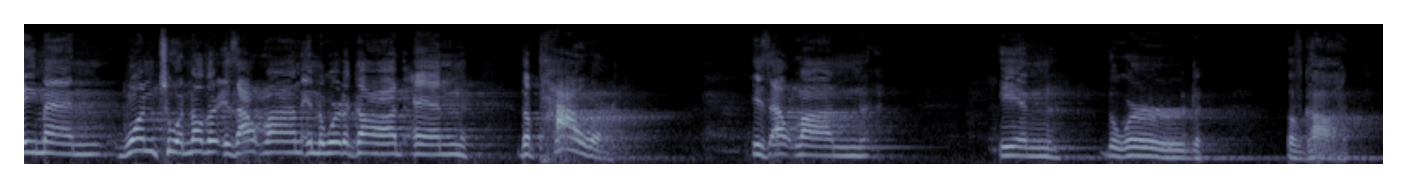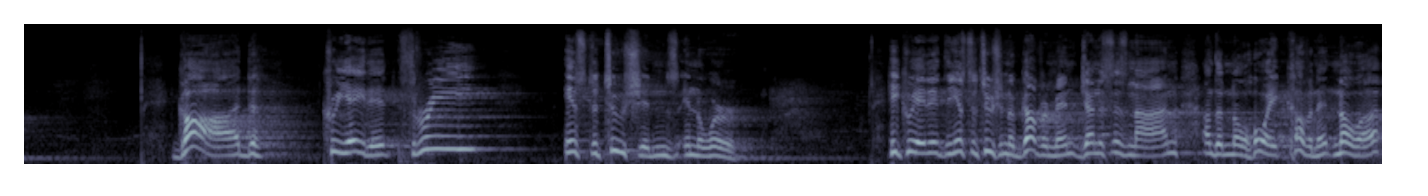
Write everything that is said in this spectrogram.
amen, one to another is outlined in the Word of God. And the power is outlined in the Word of God. God created three institutions in the Word. He created the institution of government, Genesis 9, under Noahic covenant, Noah.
